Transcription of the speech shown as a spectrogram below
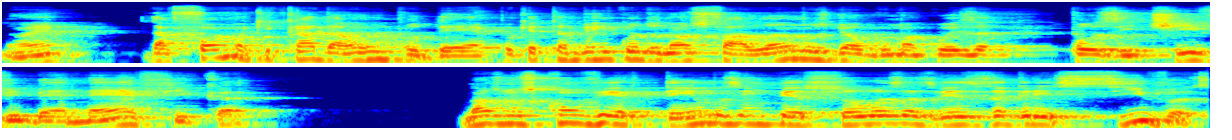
não é? Da forma que cada um puder, porque também quando nós falamos de alguma coisa positiva e benéfica, nós nos convertemos em pessoas às vezes agressivas,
